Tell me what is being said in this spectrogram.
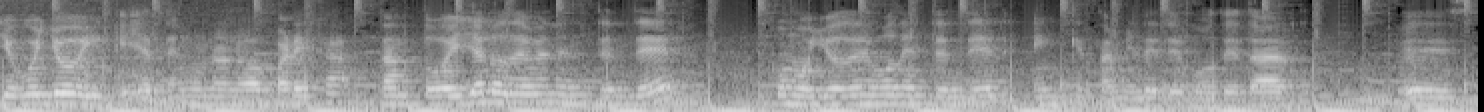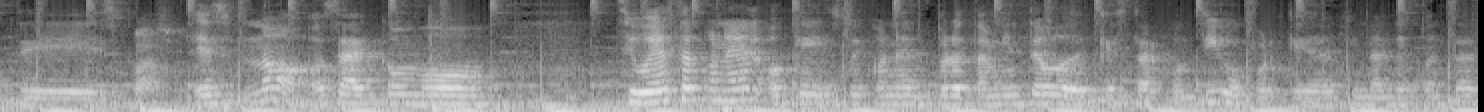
llego yo y que ya tengo una nueva pareja, tanto ella lo deben entender como yo debo de entender en que también le debo de dar este Espacio. es no, o sea, como si voy a estar con él, ok, estoy con él, pero también tengo de qué estar contigo, porque al final de cuentas,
